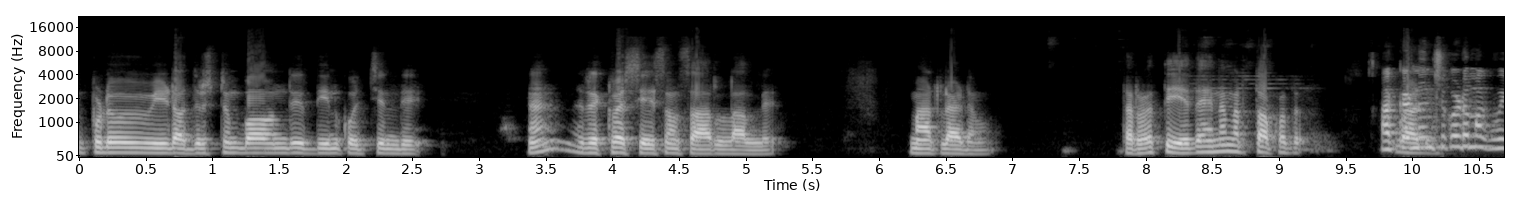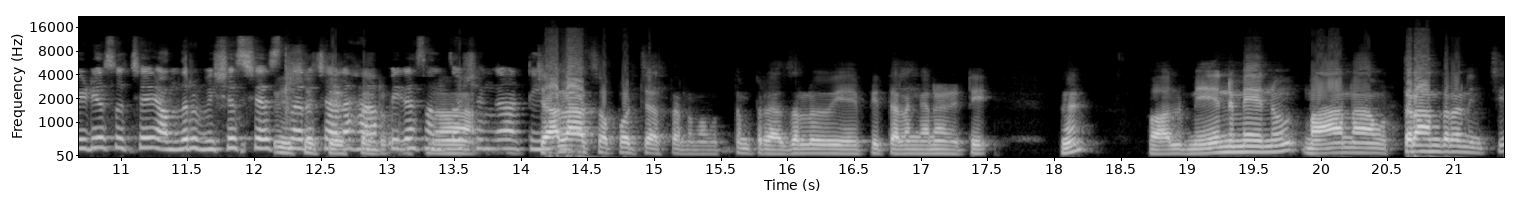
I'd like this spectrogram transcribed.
ఇప్పుడు వీడు అదృష్టం బాగుంది దీనికి వచ్చింది రిక్వెస్ట్ చేసాం సార్ వాళ్ళే మాట్లాడాము తర్వాత ఏదైనా మరి తప్పదు అక్కడ నుంచి కూడా మాకు వీడియోస్ వచ్చాయి అందరూ విషెస్ చేస్తున్నారు చాలా. హ్యాపీగా సంతోషంగా చాలా సపోర్ట్ చేస్తాను మొత్తం ప్రజలు ఏపీ తెలంగాణ? వాళ్ళు మెయిన్ మెయిన్ మా నా ఉత్తరాంధ్ర నుంచి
